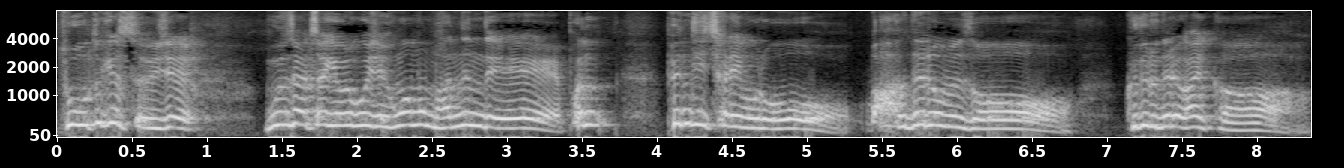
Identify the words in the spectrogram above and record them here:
저 어떻겠어요, 이제, 문 살짝 열고 이제 형 한 번 봤는데, pan, 팬티 차림으로 막 내려오면서 그대로 내려가니까,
